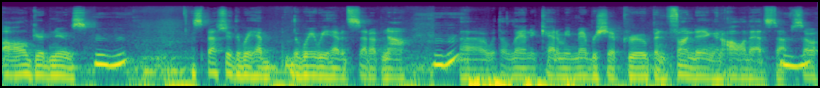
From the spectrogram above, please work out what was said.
all good news, mm-hmm. especially the way we have the way we have it set up now, mm-hmm. uh, with the Land Academy membership group and funding and all of that stuff. Mm-hmm. So,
